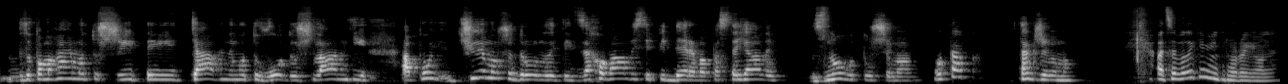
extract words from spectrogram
допомагаємо тушити, тягнемо ту воду, шланги, а по чуємо, що дрон летить, заховалися під дерево, постояли, знову тушимо. Отак, так живемо. А це великі мікрорайони?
